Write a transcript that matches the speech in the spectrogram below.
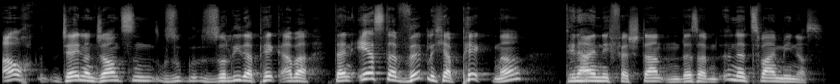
Auch Jalen Johnson, solider Pick, aber dein erster wirklicher Pick, ne? Den habe ich nicht verstanden. Deshalb eine 2 minus.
